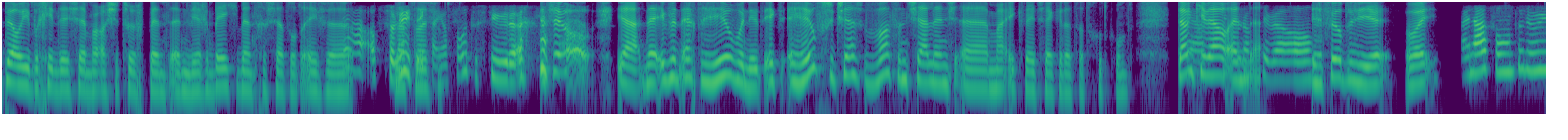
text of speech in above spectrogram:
bel je begin december als je terug bent en weer een beetje bent gezetteld even. Ja, absoluut. Ik ga je foto sturen. Zo. Ja, nee, ik ben echt heel benieuwd. Ik, heel veel succes. Wat een challenge, maar ik weet zeker dat dat goed komt. Dankjewel ja, en dankjewel. veel plezier. Hoi. Fijne avond. Doei.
